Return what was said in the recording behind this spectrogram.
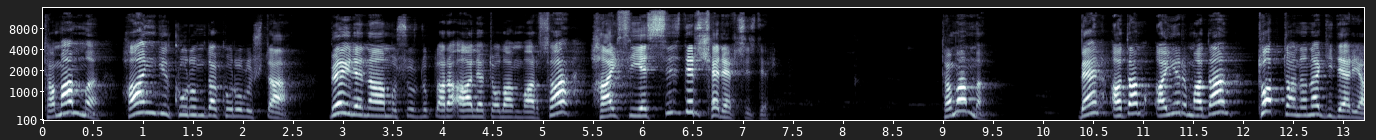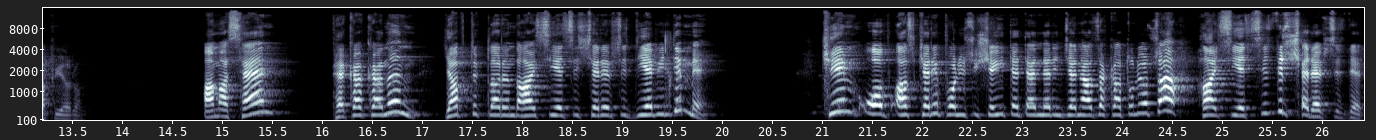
tamam mı? Hangi kurumda, kuruluşta böyle namussuzluklara alet olan varsa haysiyetsizdir, şerefsizdir. Tamam mı? Ben adam ayırmadan top tanına gider yapıyorum. Ama sen PKK'nın yaptıklarında haysiyetsiz, şerefsiz diyebildin mi? Kim o askeri polisi şehit edenlerin cenaze katılıyorsa haysiyetsizdir, şerefsizdir.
